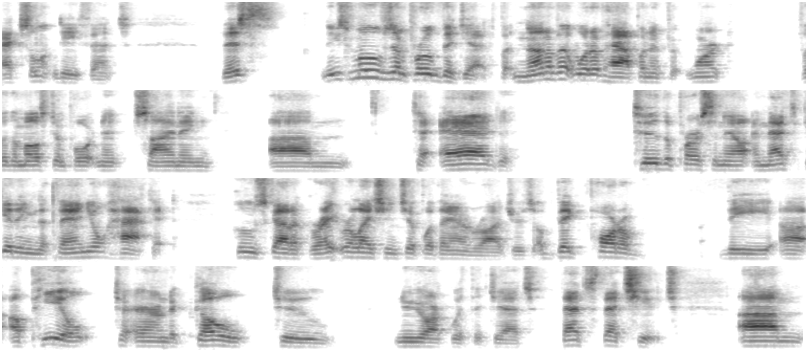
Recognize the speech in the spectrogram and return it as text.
excellent defense. This these moves improve the Jets, but none of it would have happened if it weren't for the most important signing um, to add to the personnel, and that's getting Nathaniel Hackett, who's got a great relationship with Aaron Rodgers. A big part of the uh, appeal to Aaron to go to New York with the Jets. That's that's huge. Um,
